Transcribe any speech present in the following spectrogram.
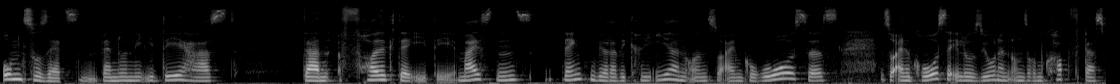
umzusetzen. Wenn du eine Idee hast, dann folgt der Idee. Meistens denken wir oder wir kreieren uns so ein großes, so eine große Illusion in unserem Kopf, dass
